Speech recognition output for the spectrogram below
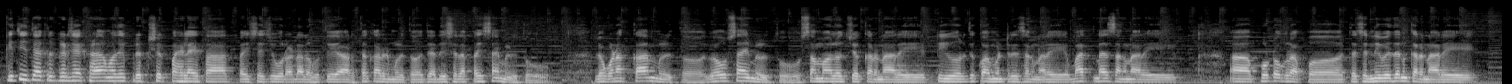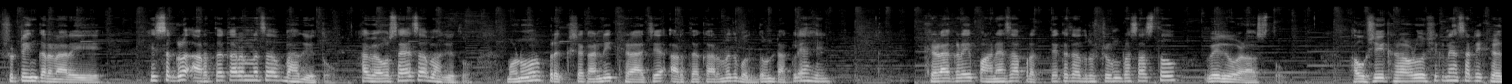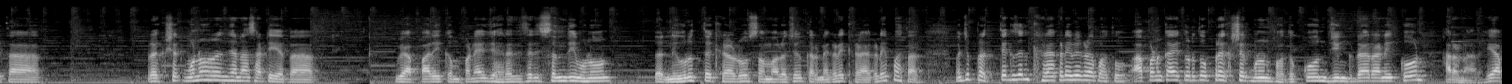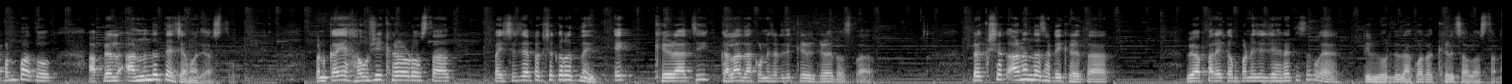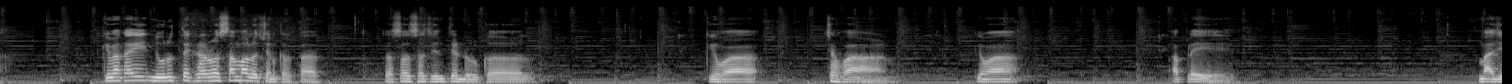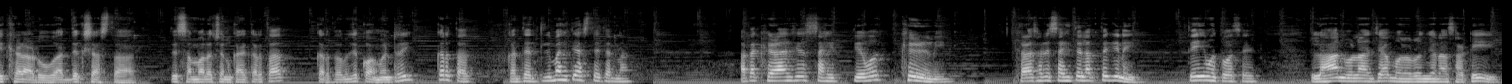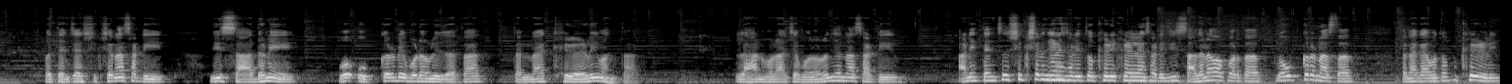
किती त्या क्रिकेटच्या खेळामध्ये प्रेक्षक पाहायला येतात पैशाची उलाढाल होते अर्थकारण मिळतं त्या देशाला पैसा मिळतो. लोकांना काम मिळतं? व्यवसाय मिळतो. समालोचक करणारे टी व्हीवरती कॉमेंट्री सांगणारे बातम्या सांगणारे फोटोग्राफर त्याचे निवेदन करणारे शूटिंग करणारे हे सगळं अर्थकारणाचा भाग येतो. हा व्यवसायाचा भाग येतो. म्हणून प्रेक्षकांनी खेळाचे अर्थकारणच बदलून टाकले आहे. खेळाकडे पाहण्याचा प्रत्येकाचा दृष्टिकोन कसा असतो? वेगवेगळा असतो. हौशी खेळाडू शिकण्यासाठी खेळतात. प्रेक्षक मनोरंजनासाठी येतात. व्यापारी कंपन्या जाहिरातीसाठी संधी म्हणून तर निवृत्त खेळाडू समालोचन करण्याकडे खेळाकडे पाहतात. म्हणजे प्रत्येकजण खेळाकडे वेगळा पाहतो. आपण काय करतो? प्रेक्षक म्हणून पाहतो. कोण जिंकणार आणि कोण हरणार हे आपण पाहतो. आपल्याला आनंद त्याच्यामध्ये असतो. पण काही हौशी खेळाडू असतात पैशाची अपेक्षा करत नाहीत. एक खेळाची कला दाखवण्यासाठी ते खेळ खेळत असतात. प्रेक्षक आनंदासाठी खेळतात. व्यापारी कंपन्याच्या जाहिराती सगळ्या टी व्हीवरती दाखवतात खेळ चालू असताना. किंवा काही निवृत्त खेळाडू समालोचन करतात. जसं सचिन तेंडुलकर किंवा चव्हाण किंवा आपले माजी खेळाडू अध्यक्ष असतात ते समालोचन काय करतात? करतात म्हणजे कॉमेंट्री करतात. कारण त्यातली माहिती असते त्यांना. आता खेळांचे साहित्य व खेळणी खेळासाठी साहित्य लागतं की नाही? तेही महत्त्वाचं आहे. लहान मुलांच्या मनोरंजनासाठी व त्यांच्या शिक्षणासाठी जी साधने व उपकरणे बनवली जातात त्यांना खेळणी म्हणतात. लहान मुलांच्या मनोरंजनासाठी आणि त्यांचं शिक्षण घेण्यासाठी तो खेळ खेळण्यासाठी जी साधनं वापरतात किंवा उपकरणं असतात त्यांना काय म्हणतो खेळणी.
